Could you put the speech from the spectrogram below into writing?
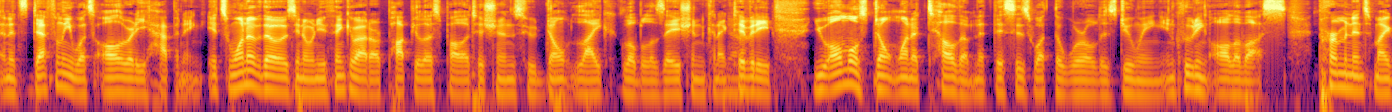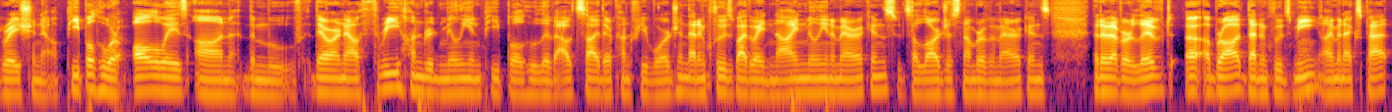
And it's definitely what's already happening. It's one of those you know when you think about our populist politicians who don't like globalization connectivity you almost don't want to tell them that this is what the world is doing including all of us permanent migration now people who are always on the move there are now 300 million people who live outside their country of origin that includes by the way 9 million Americans. It's the largest number of Americans that have ever lived uh, abroad. That includes me. I'm an expat.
